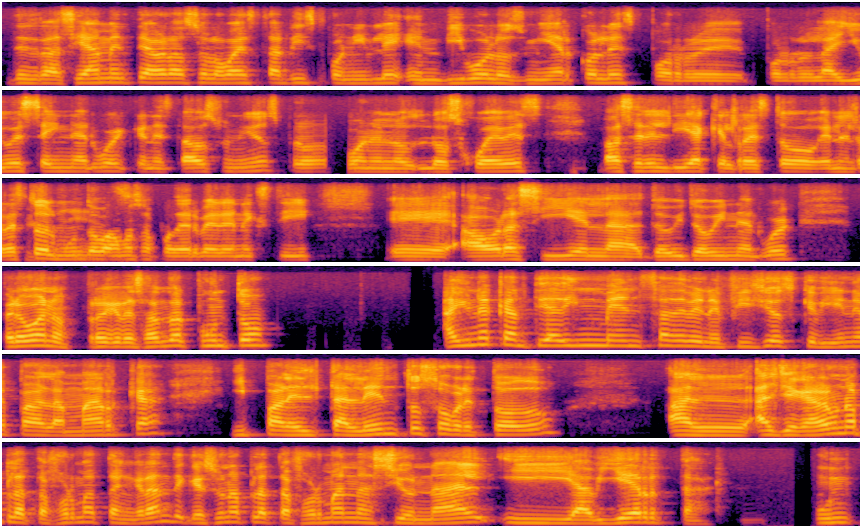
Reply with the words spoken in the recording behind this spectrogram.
Desgraciadamente ahora solo va a estar disponible en vivo los miércoles por, eh, por la USA Network en Estados Unidos, pero bueno, los, jueves va a ser el día que el resto, en el resto del mundo vamos a poder ver NXT eh, ahora sí en la WWE Network. Pero bueno, regresando al punto, hay una cantidad inmensa de beneficios que viene para la marca y para el talento sobre todo. Al, al llegar a una plataforma tan grande, que es una plataforma nacional y abierta, un,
